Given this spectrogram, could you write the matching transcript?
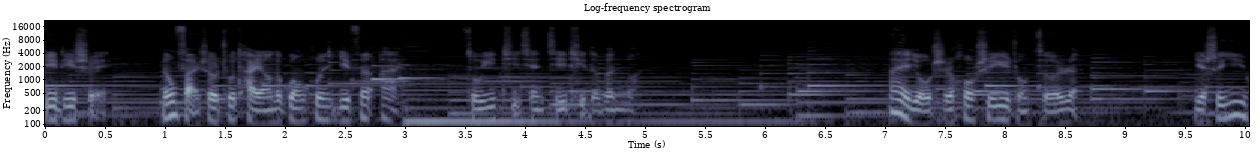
一滴水能反射出太阳的光辉，一份爱足以体现集体的温暖。爱有时候是一种责任，也是义务。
